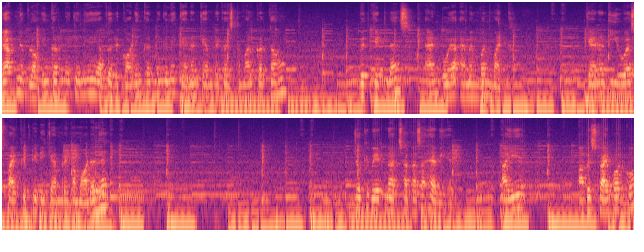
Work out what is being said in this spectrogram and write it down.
मैं अपने ब्लॉगिंग करने के लिए या फिर रिकॉर्डिंग करने के लिए कैनन कैमरे का इस्तेमाल करता हूँ with kit lens and Boya M M one mic Canon E O S five fifty D कैमरे का मॉडल है, जो कि वेट में अच्छा खासा हैवी है। आइए, आप इस ट्राईपॉड को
